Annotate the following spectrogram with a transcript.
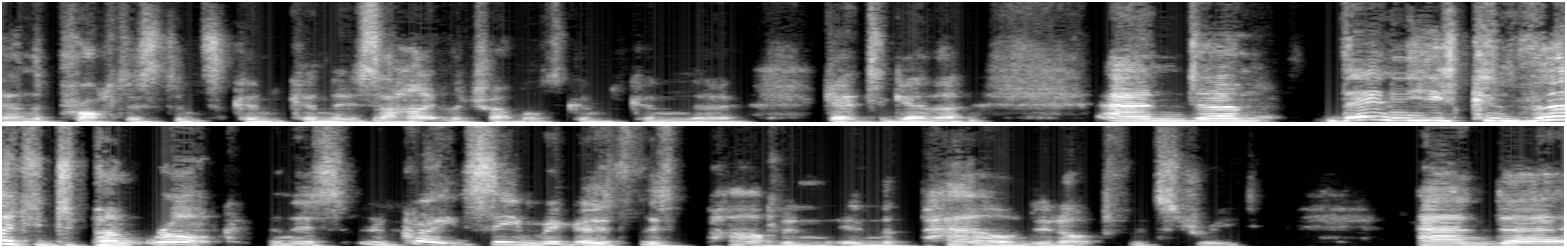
and the Protestants can, can it's the height of the troubles, can can uh, get together. And um, then he's converted to punk rock, and there's a great scene where he goes to this pub in, in the Pound in Oxford Street, and uh,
